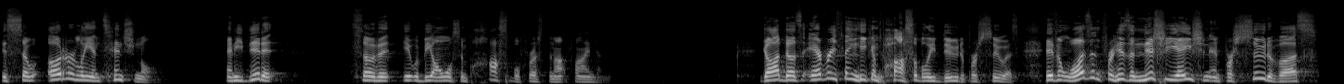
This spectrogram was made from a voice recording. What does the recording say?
is so utterly intentional. And He did it so that it would be almost impossible for us to not find Him. God does everything He can possibly do to pursue us. If it wasn't for His initiation and pursuit of us,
